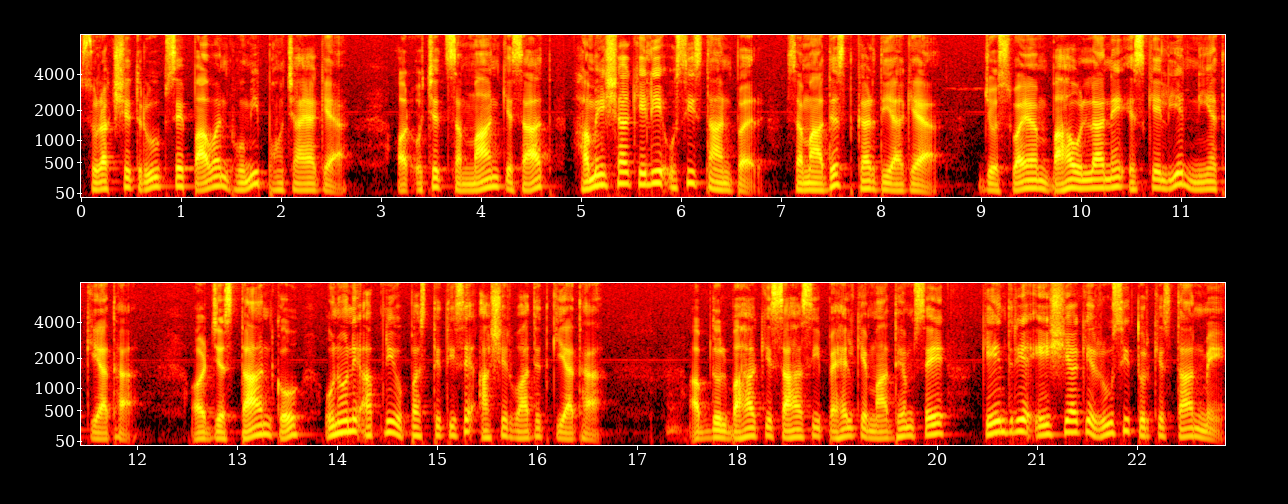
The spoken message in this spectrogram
सुरक्षित रूप से पावन भूमि पहुँचाया गया और उचित सम्मान के साथ हमेशा के लिए उसी स्थान पर समाधिस्थ कर दिया गया, जो स्वयं बाहुल्ला ने इसके लिए नियत किया था, और जिस दान को उन्होंने अपनी उपस्थिति से आशीर्वादित किया था। अब्दुल बहा की साहसी पहल के माध्यम से केंद्रीय एशिया के रूसी तुर्किस्तान में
